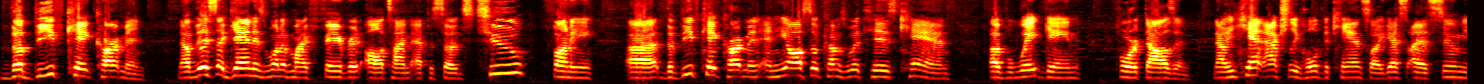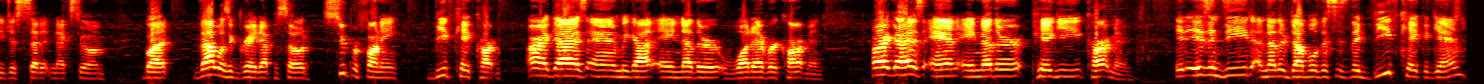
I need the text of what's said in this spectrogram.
the Beefcake Cartman. Now this again is one of my favorite all-time episodes. Too funny. Uh, the Beefcake Cartman, and he also comes with his can of Weight Gain 4000. Now he can't actually hold the can, so I guess I assume you just set it next to him. But that was a great episode. Super funny. Beefcake Cartman. Alright guys, and we got another whatever Cartman. Alright guys, and another Piggy Cartman. It is indeed another double. This is the beefcake again.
